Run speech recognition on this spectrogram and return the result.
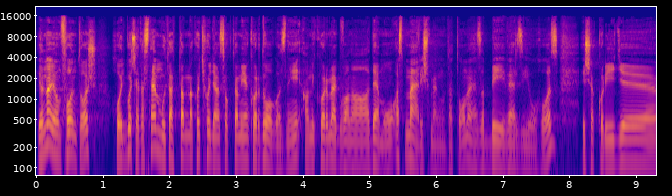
ja, nagyon fontos, hogy bocsánat, azt nem mutattam meg, hogy hogyan szoktam ilyenkor dolgozni, amikor megvan a demo, azt már is megmutatom ehhez a B verzióhoz, és akkor így ö,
